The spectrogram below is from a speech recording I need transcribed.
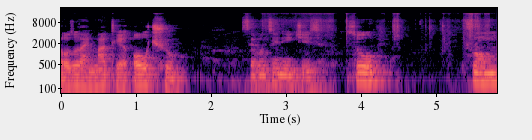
also I marked here all true, 17 inches. So from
